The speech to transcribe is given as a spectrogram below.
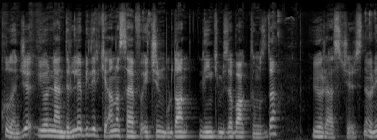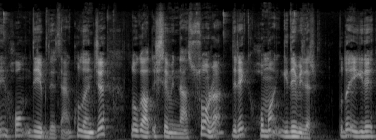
kullanıcı yönlendirilebilir ki ana sayfa için buradan linkimize baktığımızda URL içerisinde örneğin home diyebiliriz. Yani kullanıcı logout işleminden sonra direkt home'a gidebilir. Bu da ilgili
